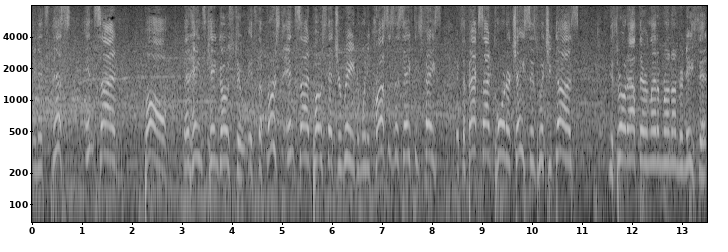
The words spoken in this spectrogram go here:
And it's this inside ball that Haynes King goes to. It's the first inside post that you read. And when he crosses the safety's face, if the backside corner chases, which he does, you throw it out there and let him run underneath it.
